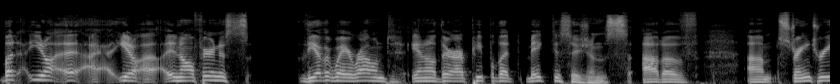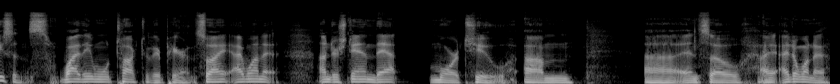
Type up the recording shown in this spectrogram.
but you know, I, I, you know, uh, in all fairness, the other way around, you know, there are people that make decisions out of. Um, strange reasons why they won't talk to their parents. So I, I want to understand that more too. Um, uh, and so I, don't want to.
